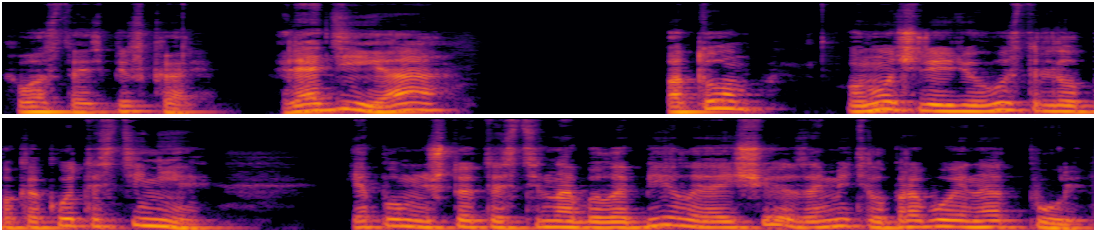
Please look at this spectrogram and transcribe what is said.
хвастаясь пескарь. «Гляди, а!» Потом он очередью выстрелил по какой-то стене. Я помню, что эта стена была белая, а еще я заметил пробоины от пуль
